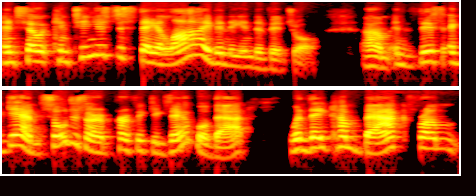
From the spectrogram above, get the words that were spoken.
And so it continues to stay alive in the individual. Um, and this, again, soldiers are a perfect example of that. When they come back from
